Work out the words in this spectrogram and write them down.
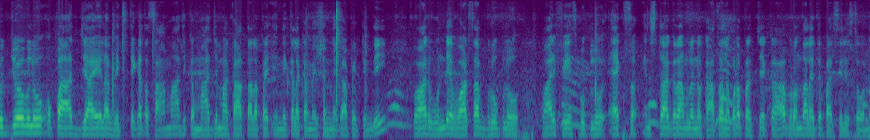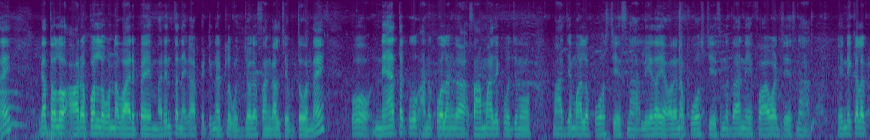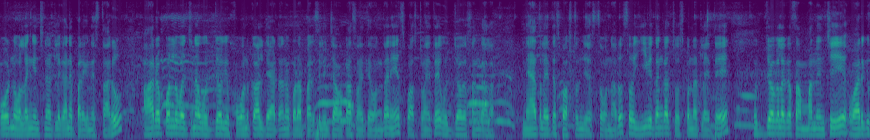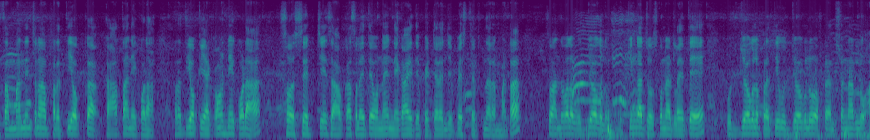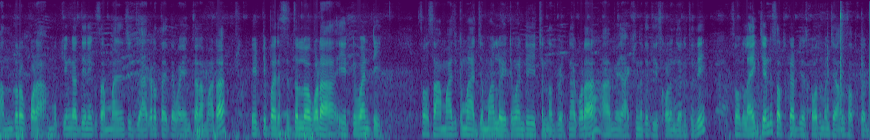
ఉద్యోగులు ఉపాధ్యాయుల వ్యక్తిగత సామాజిక మాధ్యమ ఖాతాలపై ఎన్నికల కమిషన్ నిఘా పెట్టింది. వారు ఉండే వాట్సాప్ గ్రూపులు వారి ఫేస్బుక్లు ఎక్స్ ఇన్స్టాగ్రామ్లను ఖాతాలను కూడా ప్రత్యేక బృందాలు అయితే పరిశీలిస్తూ ఉన్నాయి. గతంలో ఆరోపణలు ఉన్న వారిపై మరింత నిఘా పెట్టినట్లు ఉద్యోగ సంఘాలు చెబుతూ ఉన్నాయి. ఓ నేతకు అనుకూలంగా సామాజిక ఉద్యమం మాధ్యమాల్లో పోస్ట్ చేసిన లేదా ఎవరైనా పోస్ట్ చేసిన దాన్ని ఫార్వర్డ్ చేసిన ఎన్నికల కోడ్ను ఉల్లంఘించినట్లుగానే పరిగణిస్తారు. ఆరోపణలు వచ్చిన ఉద్యోగి ఫోన్ కాల్ డేటాను కూడా పరిశీలించే అవకాశం అయితే ఉందని స్పష్టమైతే ఉద్యోగ సంఘాల నేతలు అయితే స్పష్టం చేస్తూ ఉన్నారు. సో ఈ విధంగా చూసుకున్నట్లయితే ఉద్యోగులకు సంబంధించి వారికి సంబంధించిన ప్రతి ఒక్క ఖాతాని కూడా ప్రతి ఒక్క అకౌంట్ని కూడా సో సెట్ చేసే అవకాశాలు అయితే ఉన్నాయి. నిఘా అయితే పెట్టారని చెప్పేసి చెప్తున్నారన్నమాట. సో అందువల్ల ఉద్యోగులు ముఖ్యంగా చూసుకున్నట్లయితే ఉద్యోగులు ప్రతి ఉద్యోగులు పెన్షనర్లు అందరూ కూడా ముఖ్యంగా దీనికి సంబంధించి జాగ్రత్త అయితే వహించాలన్నమాట. ఎట్టి పరిస్థితుల్లో కూడా ఎటువంటి సో సామాజిక మాధ్యమాల్లో ఎటువంటి చిన్నది పెట్టినా కూడా ఆమె యాక్షన్ అయితే తీసుకోవడం జరుగుతుంది. సో ఒక లైక్ చేయండి సబ్స్క్రైబ్ చేసుకోవద్దు మన ఛానల్ సబ్స్క్రైబ్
